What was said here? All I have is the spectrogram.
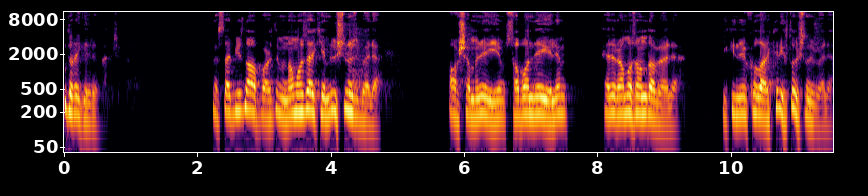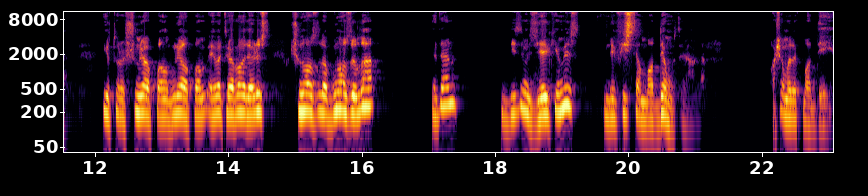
Bu da gelir böylece böyle. Mesela biz ne yaparız değil mi? Namaz erken düşünürüz böyle. Akşam ne yiyeyim, sabah ne yiyelim. Hele Ramazan'da böyle. İkindi kılarken iftar düşünürüz böyle. İftara şunu yapalım, bunu yapalım, evet devam ederiz. Şunu hazırla, bunu hazırla. Neden? Bizim zevkimiz nefiste madde muhtemelenler. Aşamadık maddeyi.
